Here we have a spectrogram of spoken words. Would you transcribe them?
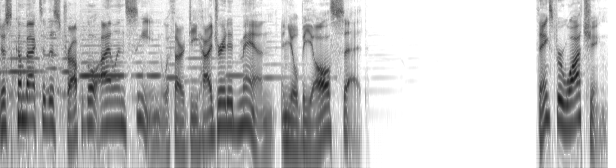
Just come back to this tropical island scene with our dehydrated man, and you'll be all set. Thanks for watching.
